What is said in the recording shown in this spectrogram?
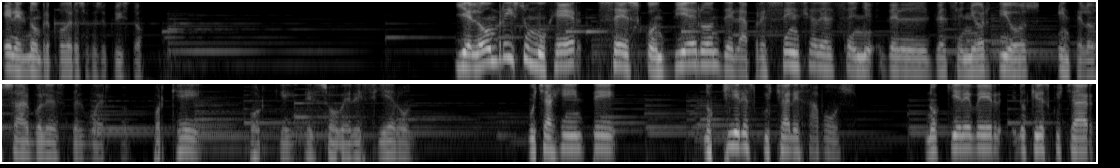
En el nombre poderoso de Jesucristo. Y el hombre y su mujer se escondieron de la presencia del, del Señor Dios entre los árboles del huerto. ¿Por qué? Porque desobedecieron. Mucha gente no quiere escuchar esa voz. No quiere ver, no quiere escuchar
